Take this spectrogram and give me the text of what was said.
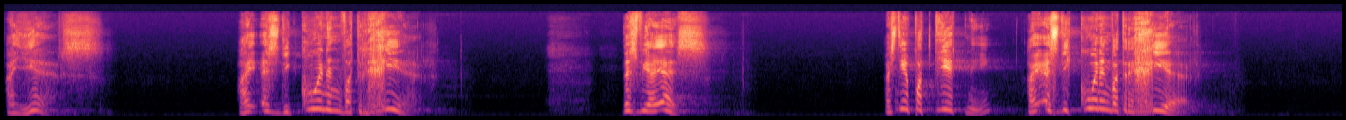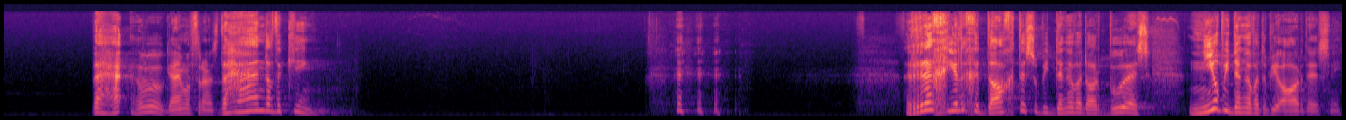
Hy heers. Hy is die koning wat regeer. Dis wie hy is. Hy's nie 'n pateet nie. Hy is die koning wat regeer. The oh, Game of Thrones, the hand of the king. Rig julle gedagtes op die dinge wat daarbo is, nie op die dinge wat op die aarde is nie,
